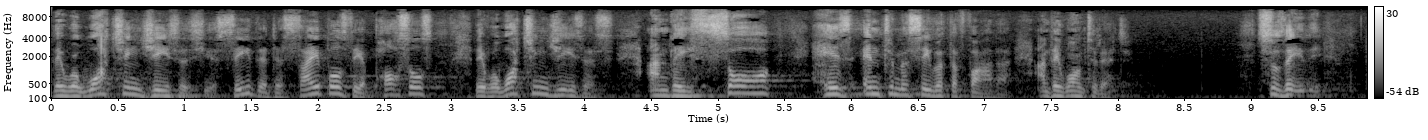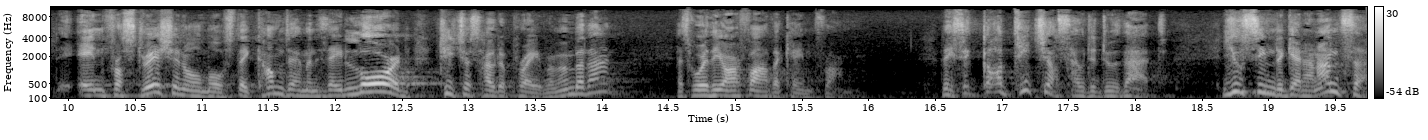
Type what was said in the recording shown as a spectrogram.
they were watching Jesus. You see, the disciples, the apostles, they were watching Jesus and they saw his intimacy with the Father and they wanted it. So they, in frustration almost, they come to him and say, Lord, teach us how to pray. Remember that? That's where the Our Father came from. They said, God, teach us how to do that. You seem to get an answer.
